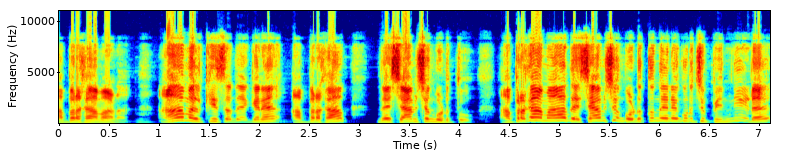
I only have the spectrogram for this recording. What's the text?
അബ്രഹാമാണ്. ആ മൽക്കി സദേക്കിന് അബ്രഹാം ദശാംശം കൊടുത്തു. അബ്രഹാം ആ ദശാംശം കൊടുക്കുന്നതിനെ കുറിച്ച് പിന്നീട്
